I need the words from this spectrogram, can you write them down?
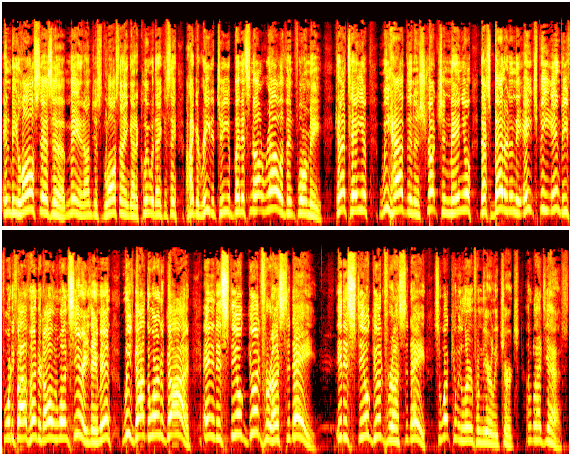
and be lost as a man. I'm just lost. I ain't got a clue what they can say. I could read it to you, but it's not relevant for me. Can I tell you, we have an instruction manual that's better than the HP Envy 4500 all in one series. Amen. We've got the Word of God, and it is still good for us today. It is still good for us today. So, what can we learn from the early church? I'm glad you asked.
